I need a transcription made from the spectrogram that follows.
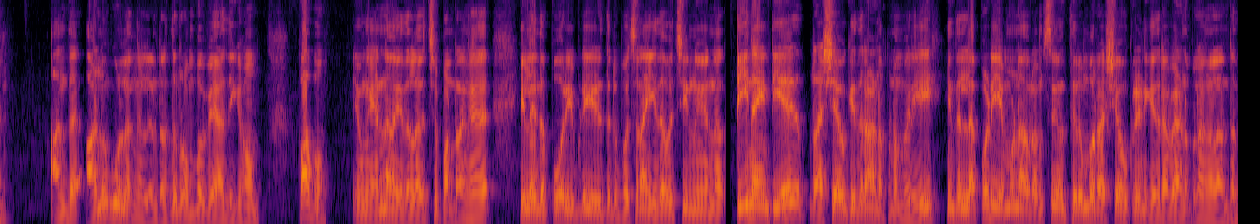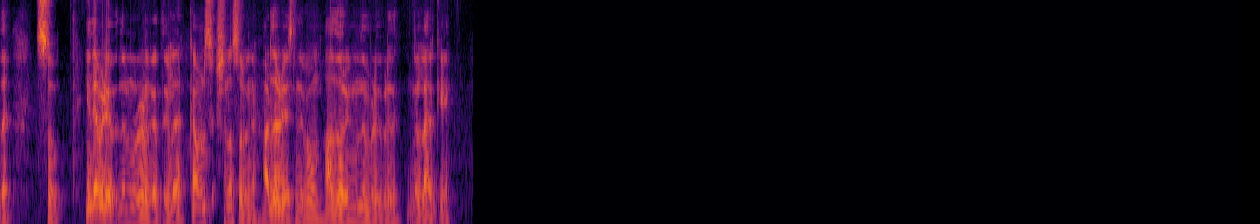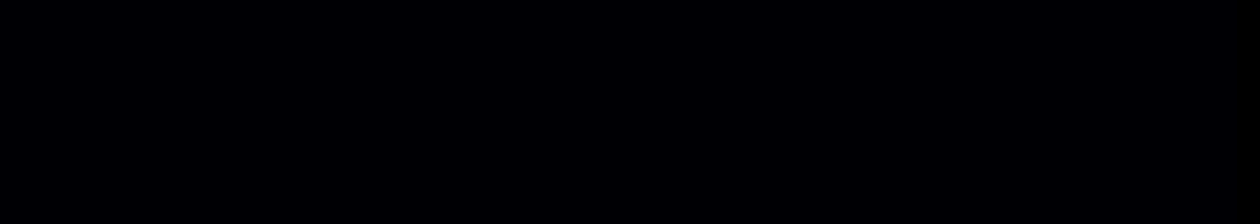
அந்த அனுகூலங்கள்ன்றது ரொம்பவே அதிகம். பார்ப்போம் இவங்க என்ன இதெல்லாம் வச்சு பண்ணுறாங்க இல்லை இந்த போர் இப்படி எடுத்துகிட்டு போச்சுன்னா இதை வச்சு இன்னும் என்ன? டி நைன்டியே ரஷ்யாவுக்கு எதிராக அனுப்பின மாதிரி இந்த லெப்படி எம்என் அவரம்ஸையும் திரும்ப ரஷ்யா உக்ரைனுக்கு எதிராக அனுப்பலாங்களான்றது. ஸோ இந்த வீடியோ பற்றி உங்களோட கருத்துக்களை கமெண்ட் செக்ஷனில் சொல்லுங்கள் அடுத்த வீடியோ சந்திப்போம். அது வரைக்கும் வந்து விடுவது நல்லா இருக்கேன்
